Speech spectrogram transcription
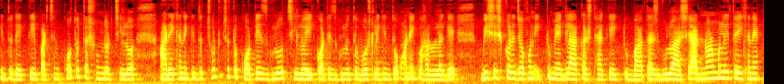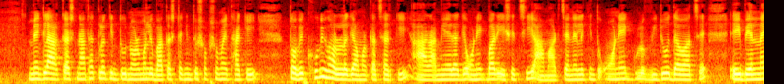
কিন্তু দেখতেই পাচ্ছেন কতটা সুন্দর ছিল। আর এখানে কিন্তু ছোট ছোট কটেজগুলো ছিল। এই কটেজগুলোতে বসলে কিন্তু অনেক ভালো লাগে। বিশেষ করে যখন একটু মেঘলা আকাশ থাকে, একটু বাতাসগুলো আসে। আর নর্মালি তো এখানে এখানে মেঘলা আকাশ না থাকলেও কিন্তু নর্মালি বাতাসটা কিন্তু সবসময় থাকেই। তবে খুবই ভালো লাগে আমার কাছে আর কি। আর আমি এর আগে অনেকবার এসেছি, আমার চ্যানেলে কিন্তু অনেকগুলো ভিডিও দেওয়া আছে এই বেলনা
